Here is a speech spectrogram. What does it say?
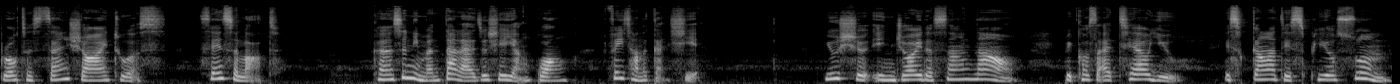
brought the sunshine to us. Thanks a lot. 可能是你们带来这些阳光，非常的感谢。You should enjoy the sun now, because I tell you, it's gonna disappear soon.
